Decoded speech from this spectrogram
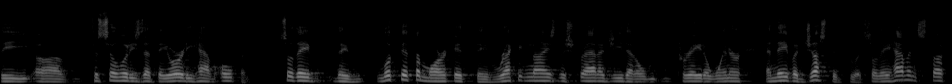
the uh, facilities that they already have open. So they've, they've looked at the market, they've recognized the strategy that will create a winner, and they've adjusted to it. So they haven't stuck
